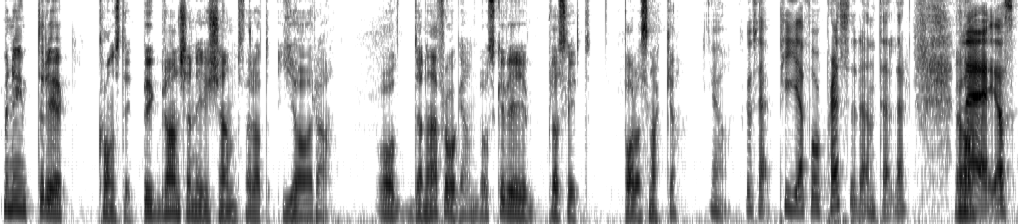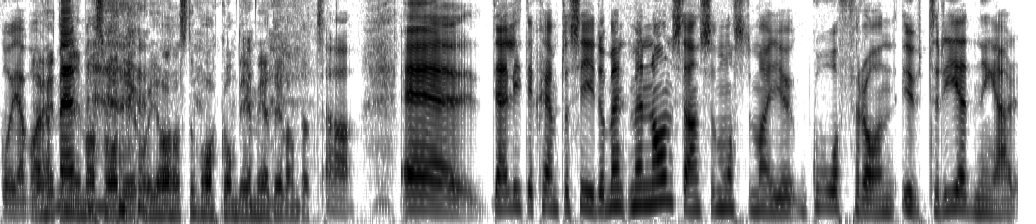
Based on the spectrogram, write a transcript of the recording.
Men är inte det konstigt? Byggbranschen är ju känd för att göra. Och den här frågan, då ska vi plötsligt bara snacka. Ja, ska vi säga Pia for president eller? Ja. Nej, jag skojar bara. Jag heter men... Nima Sadi och jag står bakom det meddelandet. Ja. Eh, det är lite skämt åsido, men, men någonstans så måste man ju gå från utredningar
